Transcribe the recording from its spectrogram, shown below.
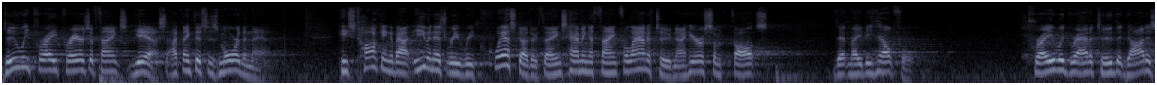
Do we pray prayers of thanks? Yes. I think this is more than that. He's talking about, even as we request other things, having a thankful attitude. Now, here are some thoughts that may be helpful. Pray with gratitude that God is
